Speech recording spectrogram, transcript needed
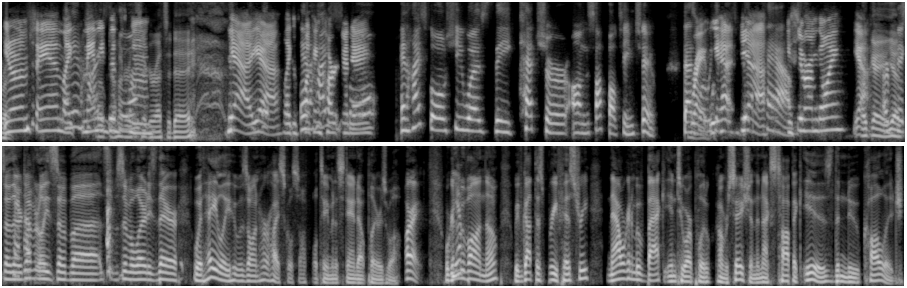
Right. You know what I'm saying? Like in Nanny did 100 some, cigarettes a day. yeah, yeah, like a fucking high carton a day. In high school, she was the catcher on the softball team too. That's Right, where we, we get had- yeah. calves. You see where I'm going? Yeah. Okay, Our yeah. So there are definitely some uh, some similarities there with Haley, who was on her high school softball team and a standout player as well. All right, we're gonna Yep. move on though. We've got this brief history. Now we're gonna move back into our political conversation. The next topic is the new college.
